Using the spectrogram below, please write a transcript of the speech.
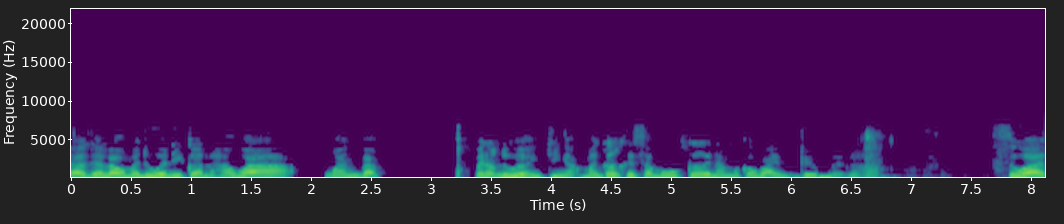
แล้วเดี๋ยวเรามาดูอันนี้ก่อนนะคะว่ามันแบบไม่ต้องดูหรอกจริงอะ มันก็คือสโมเกอร์นะ มันก็ไวเหมือนเดิมเลยนะครับส่วน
